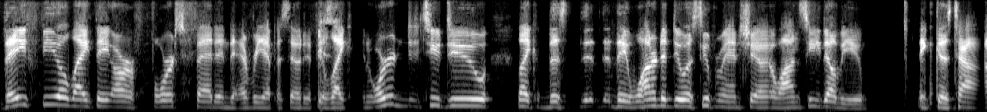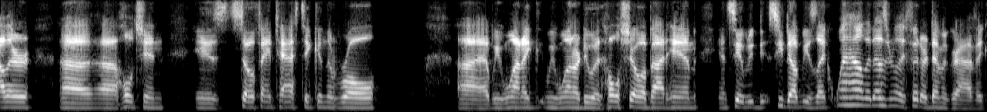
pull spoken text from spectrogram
they feel like they are force fed into every episode. It feels like in order to do like this, they wanted to do a Superman show on CW because Tyler uh, uh, Hoechlin is so fantastic in the role. Uh, we want to we want to do a whole show about him, and CW is like, well, that doesn't really fit our demographic.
